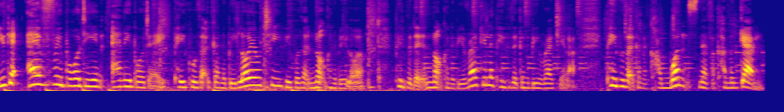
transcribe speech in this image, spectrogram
you get everybody and anybody people that are going to be loyal to you, people that are not going to be loyal, people that are not going to be regular, people that are going to be regular, people that are going to come once, never come again,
